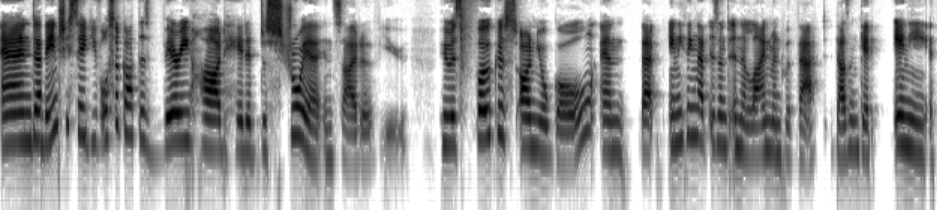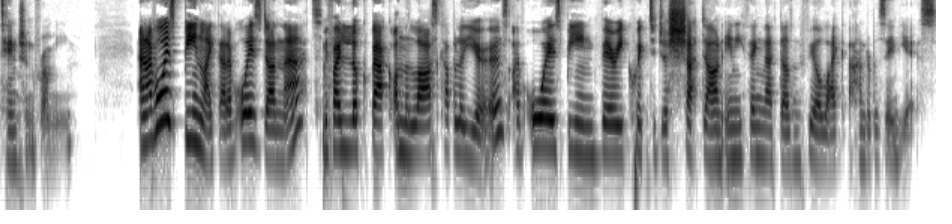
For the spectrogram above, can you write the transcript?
And uh, then she said, You've also got this very hard headed destroyer inside of you who is focused on your goal, and that anything that isn't in alignment with that doesn't get any attention from me. And I've always been like that. I've always done that. If I look back on the last couple of years, I've always been very quick to just shut down anything that doesn't feel like 100% yes.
